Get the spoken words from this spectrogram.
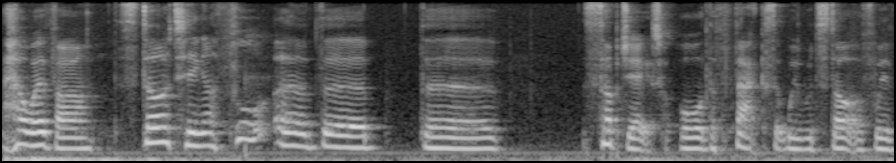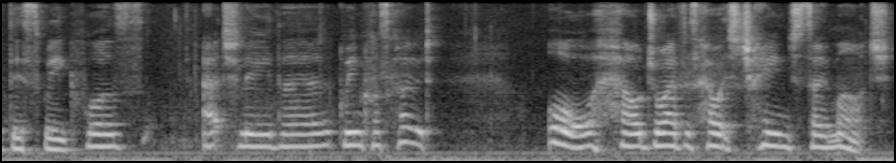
However, starting, I thought uh, the the subject or the facts that we would start off with this week was actually the Green Cross Code, or how drivers how it's changed so much.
